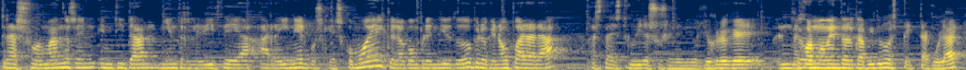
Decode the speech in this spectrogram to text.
transformándose en, en titán mientras le dice a, a Reiner pues que es como él, que lo ha comprendido todo, pero que no parará hasta destruir a sus enemigos. Yo creo que el mejor momento del capítulo espectacular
